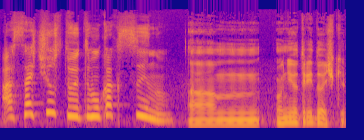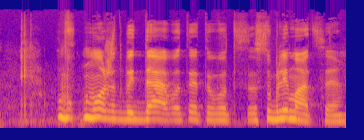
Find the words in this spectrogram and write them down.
а сочувствует ему как сыну. Um, у нее три дочки. Может быть, да, вот это вот сублимация.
